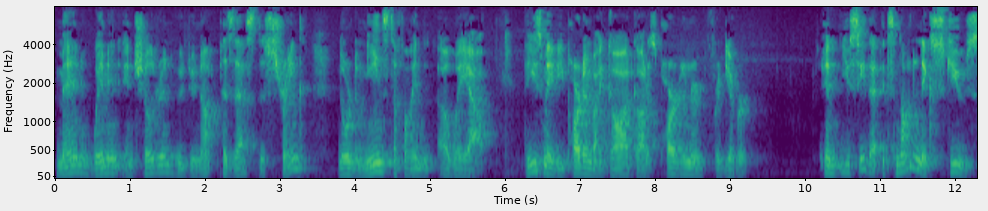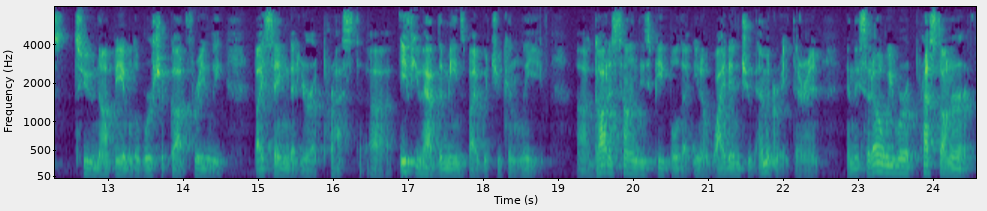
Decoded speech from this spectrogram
men, women, and children who do not possess the strength nor the means to find a way out. These may be pardoned by God. God is pardoner, forgiver. And you see that it's not an excuse to not be able to worship God freely by saying that you're oppressed uh, if you have the means by which you can leave. Uh, God is telling these people that, you know, why didn't you emigrate therein? And they said, oh, we were oppressed on earth.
